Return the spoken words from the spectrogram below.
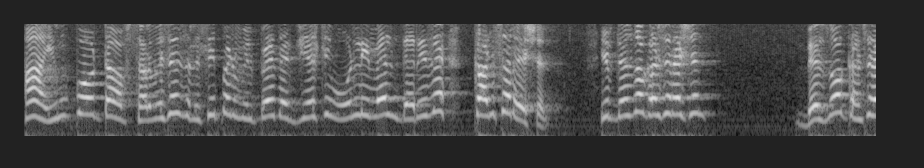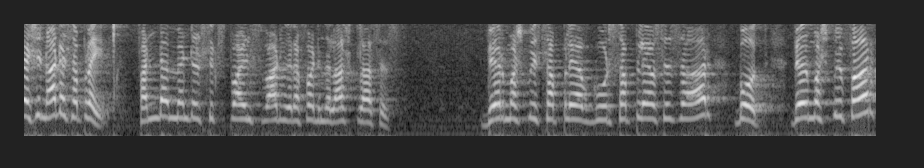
ah? Import of services, recipient will pay the GST only when there is a consideration. If there is no consideration, there is no consideration, not a supply. Fundamental six points what we referred in the last classes. There must be supply of goods, supply of services or both. There must be for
